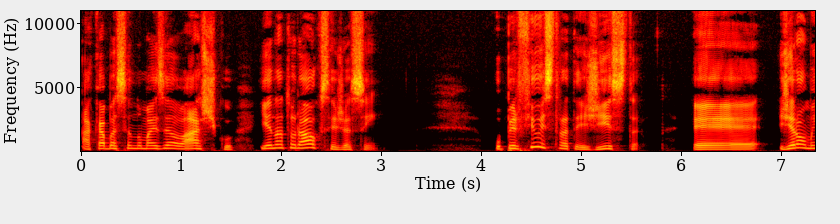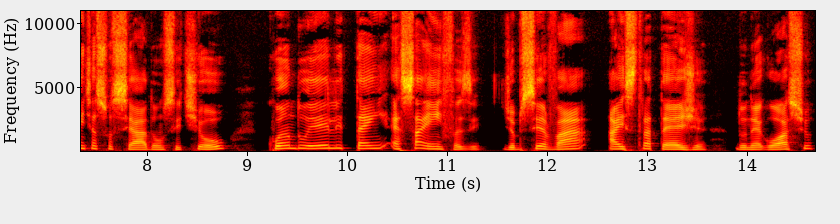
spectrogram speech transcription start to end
acaba sendo mais elástico e é natural que seja assim. O perfil estrategista é geralmente associado a um CTO quando ele tem essa ênfase de observar a estratégia do negócio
